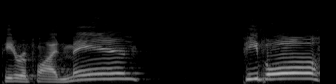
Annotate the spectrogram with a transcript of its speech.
Peter replied, Man, people,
